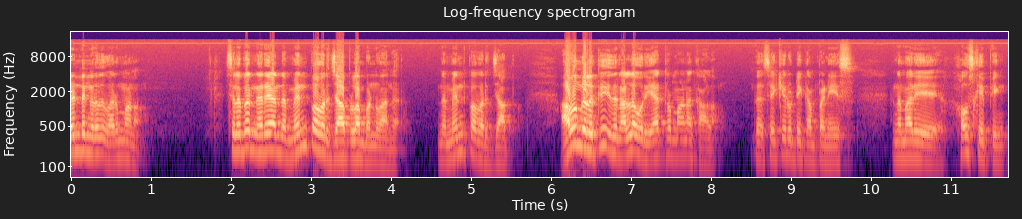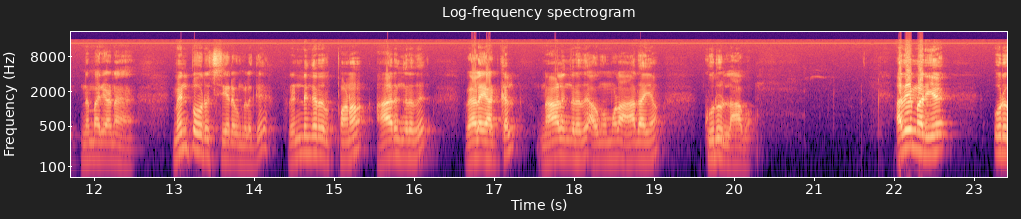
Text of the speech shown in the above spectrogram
ரெண்டுங்கிறது வருமானம். சில பேர் நிறையா இந்த மென் பவர் ஜாப்லாம் பண்ணுவாங்க. இந்த மென் பவர் ஜாப் அவங்களுக்கு இது நல்ல ஒரு ஏற்றமான காலம். இந்த செக்யூரிட்டி கம்பெனிஸ் இந்த மாதிரி ஹவுஸ் கீப்பிங் இந்த மாதிரியான மென்பவர் செய்கிறவங்களுக்கு ரெண்டுங்கிறது பணம் ஆறுங்கிறது வேலையாட்கள் நாலுங்கிறது அவங்க மூலம் ஆதாயம் குறு லாபம். அதே மாதிரியே ஒரு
